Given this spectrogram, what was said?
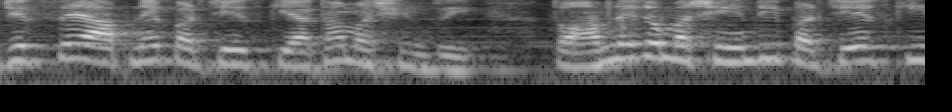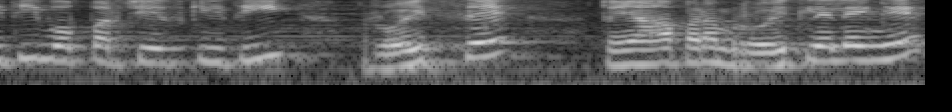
जिससे आपने परचेज किया था मशीनरी तो हमने जो मशीनरी परचेज की थी वो परचेज की थी रोहित से। तो यहाँ पर हम रोहित ले लेंगे।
